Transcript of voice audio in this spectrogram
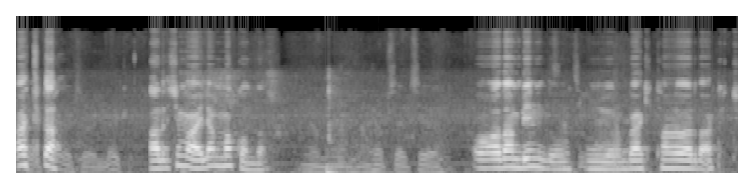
Parents are naked. Kardeşim ve ailem Makon'da. Oh man, I hope so too. O adam benim de umuyorum. Belki tanrılar daha kötü.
